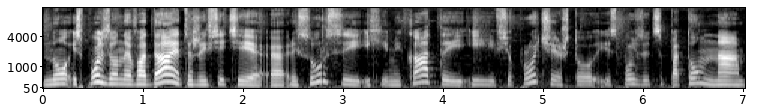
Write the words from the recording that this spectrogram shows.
Но использованная вода это же и все те э, ресурсы, и химикаты, и все прочее, что используется потом на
